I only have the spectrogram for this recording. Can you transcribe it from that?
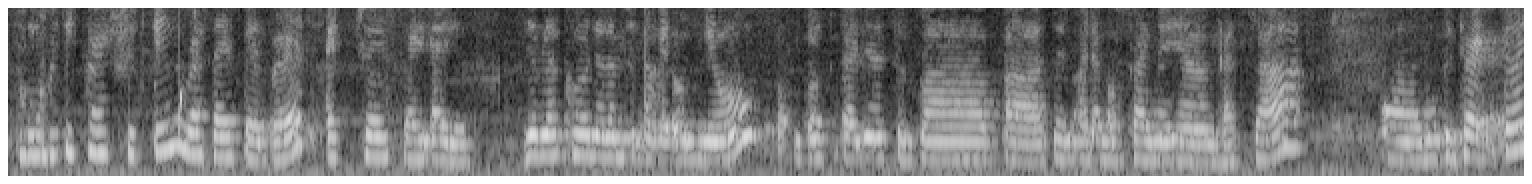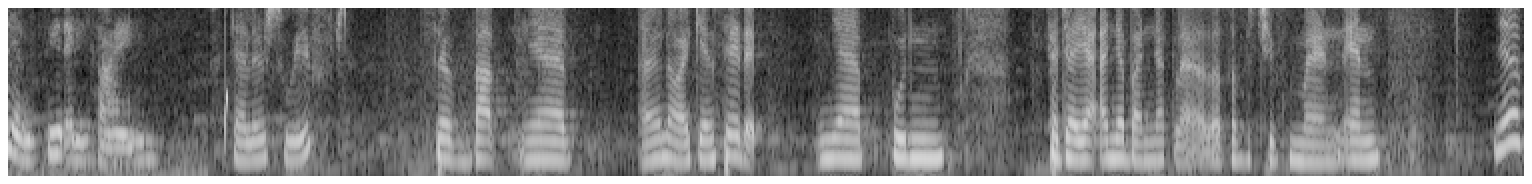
Celebrity crush Siti rasa favorite actress Bright Tyler. Dia berlakon dalam cerita Get On You. Siti sukanya sebab uh, selain pada mukalnya yang kacak, uh, mungkin karakter yang sweet and kind. Taylor Swift sebabnya I don't know I can say that nya pun kejayaannya banyak lah lots of achievement and nya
